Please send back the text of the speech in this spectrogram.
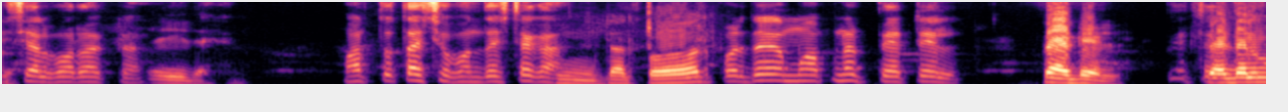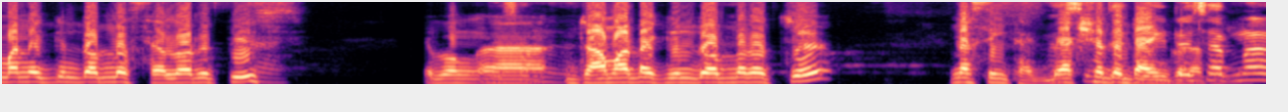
বিশাল বড় একটা। এই দেখেন। মাত্র চারশো পঞ্চাশ টাকা। তারপর? তারপর দেখো আপনার প্যাটেল। প্যাডেল প্যাডেল মানে কিন্তু আপনার সালোয়ারের পিস। এবং এটা। জামাটা কিন্তু আপনার হচ্ছে ম্যাচিং থাকবে একসাথে ডাইং করা থাকবে। আপনার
